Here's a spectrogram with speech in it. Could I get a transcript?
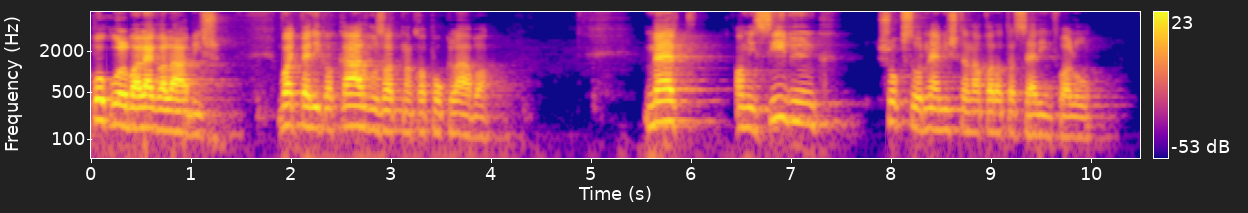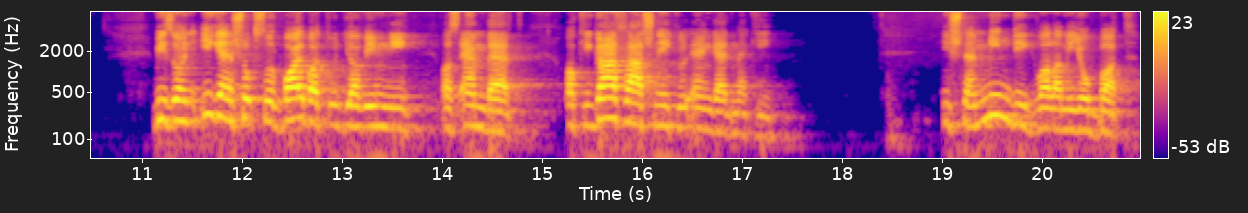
pokolba legalábbis vagy pedig a kárhozatnak a poklába. Mert a mi szívünk sokszor nem Isten akarata szerint való. Bizony, igen sokszor bajba tudja vinni az embert, aki gátlás nélkül enged neki. Isten mindig valami jobbat,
